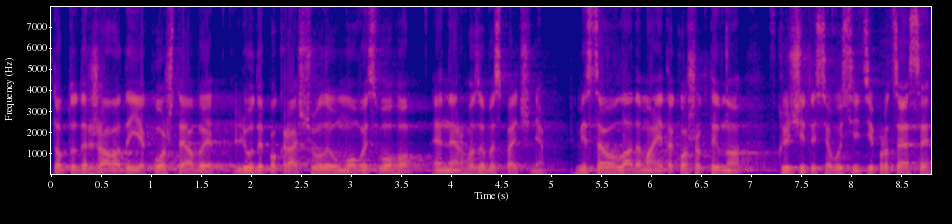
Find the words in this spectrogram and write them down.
Тобто держава дає кошти, аби люди покращували умови свого енергозабезпечення. Місцева влада має також активно включитися в усі ці процеси.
